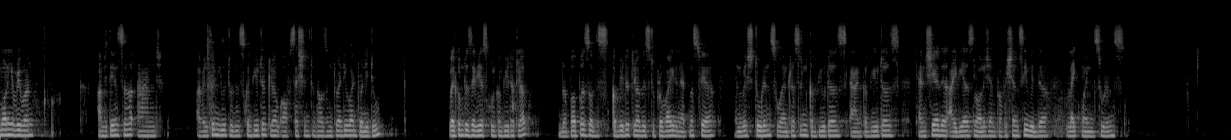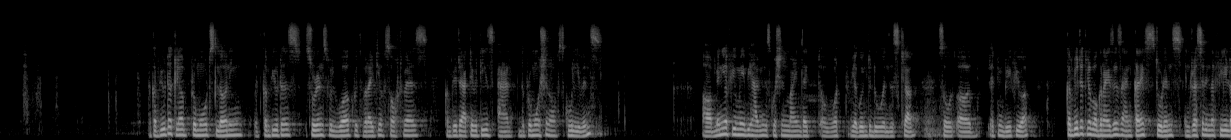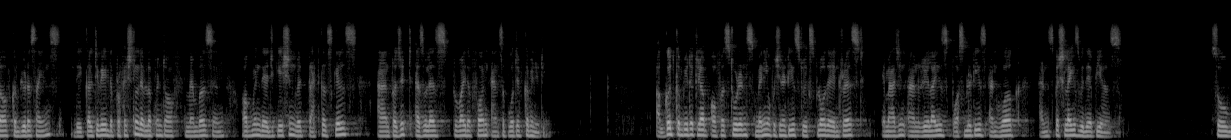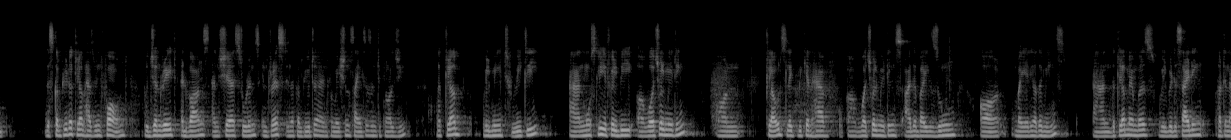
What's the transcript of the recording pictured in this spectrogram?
Good morning, everyone. I'm Jiten sir, and I welcome you to this computer club of session 2021-22. Welcome to Xavier School Computer Club. The purpose of this computer club is to provide an atmosphere in which students who are interested in computers and computers can share their ideas, knowledge, and proficiency with the like-minded students. The computer club promotes learning with computers. Students will work with variety of softwares, computer activities, and the promotion of school events. Uh, many of you may be having this question in mind that uh, what we are going to do in this club. So uh, let me brief you up. Computer Club organizes and connects students interested in the field of computer science. They cultivate the professional development of members and augment their education with practical skills and project as well as provide a fun and supportive community. A good computer club offers students many opportunities to explore their interest, imagine and realize possibilities and work and specialize with their peers. So this computer club has been formed to generate, advance and share students' interest in the computer and information sciences and technology. The club will meet weekly and mostly it will be a virtual meeting on clouds. Like we can have uh, virtual meetings either by zoom or by any other means. And the club members will be deciding certain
